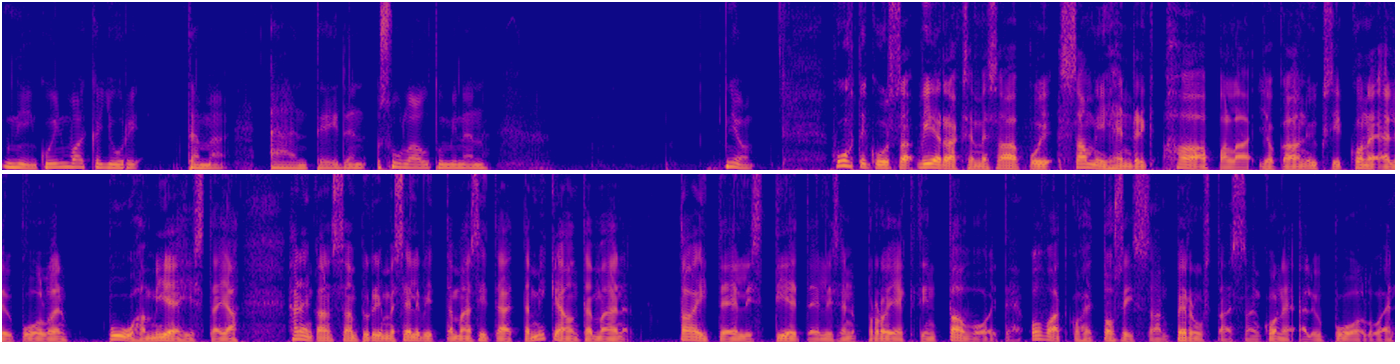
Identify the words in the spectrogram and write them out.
niin kuin vaikka juuri tämä äänteiden sulautuminen. Joo, Huhtikuussa vieraaksemme saapui Sami Henrik Haapala, joka on yksi koneälypuolueen puuhamiehistä ja hänen kanssaan pyrimme selvittämään sitä, että mikä on tämän taiteellis-tieteellisen projektin tavoite. Ovatko he tosissaan perustaessaan koneälypuolueen?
